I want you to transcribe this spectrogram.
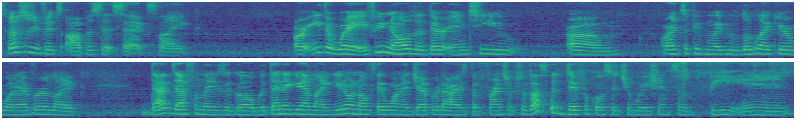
especially if it's opposite sex, like or either way, if you know that they're into you, um, or into people maybe who look like you or whatever, like that definitely is a go. But then again, like you don't know if they want to jeopardize the friendship, so that's a difficult situation to be in.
